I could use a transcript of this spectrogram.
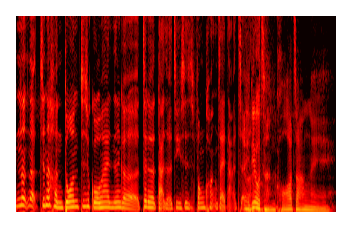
那那真的很多，就是国外那个这个打折季是疯狂在打折，哎，六折很夸张哎，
